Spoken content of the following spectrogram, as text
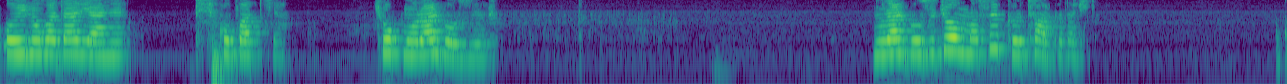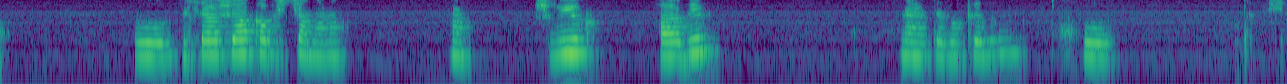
Oyun o kadar yani psikopatça. Çok moral bozuyor. Moral bozucu olması kötü arkadaşlar. Oo, mesela şu an kapışacağım ana. Ha. Şu büyük abim nerede bakalım? O şey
